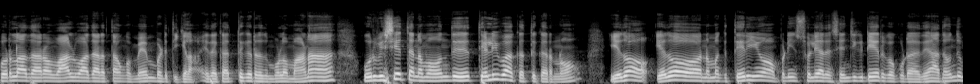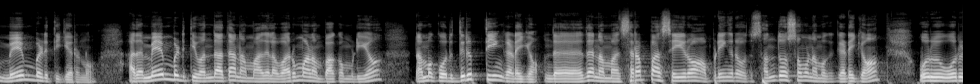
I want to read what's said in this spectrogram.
பொருளாதாரம் வாழ்வாதாரத்தை அவங்க மேம்படுத்திக்கலாம். இதை கற்றுக்கிறது மூலம். ஆனால் ஒரு விஷயத்தை நம்ம வந்து தெளிவாக கற்றுக்கிறணும் ஏதோ ஏதோ நமக்கு தெரியும் அப்படின்னு சொல்லி அதை செஞ்சுக்கிட்டே இருக்கக்கூடாது. அதை வந்து மேம்படுத்திக்கிறணும். அதை மேம்படுத்தி வந்தால் தான் நம்ம அதில் வருமானம் பார்க்க முடியும். நமக்கு ஒரு திருப்தியும் கிடைக்கும். இந்த இதை நம்ம சிறப்பாக செய்கிறோம் அப்படிங்கிற ஒரு சந்தோஷமும் நமக்கு கிடைக்கும். ஒரு ஒரு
